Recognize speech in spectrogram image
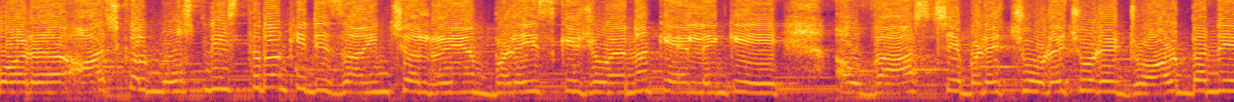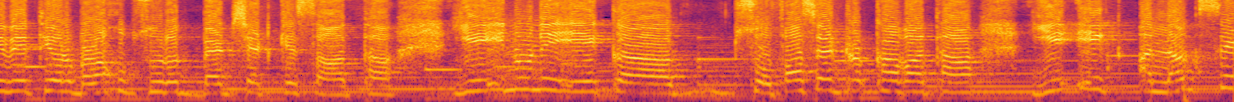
और आजकल मोस्टली इस तरह के डिज़ाइन चल रहे हैं। बड़े इसके जो है ना, कह लें कि वास्ट से बड़े छोटे छोटे ड्रॉर बने हुए थे और बड़ा खूबसूरत बेड सेट के साथ था। ये इन्होंने एक सोफा सेट रखा हुआ था। ये एक अलग से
